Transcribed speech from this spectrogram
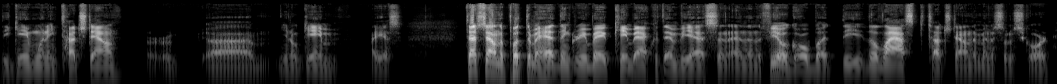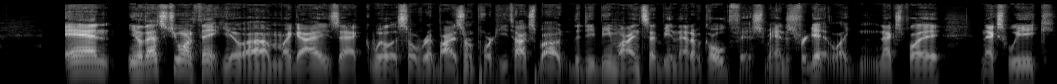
the game winning touchdown or um, you know game, I guess touchdown to put them ahead. Then Green Bay came back with MVS and, and then the field goal, but the the last touchdown that Minnesota scored. And you know that's what you want to think. You know, um, my guy Zach Willis over at Bison Report, he talks about the DB mindset being that of a goldfish. Man, just forget like next play, next week,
